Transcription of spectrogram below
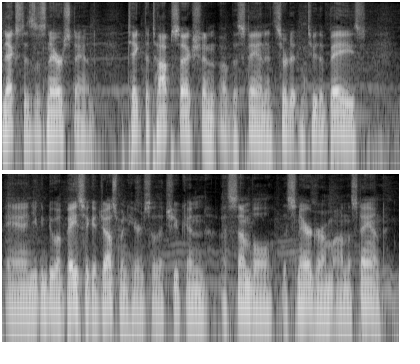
Next is the snare stand. Take the top section of the stand, insert it into the base, and you can do a basic adjustment here so that you can assemble the snare drum on the stand.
